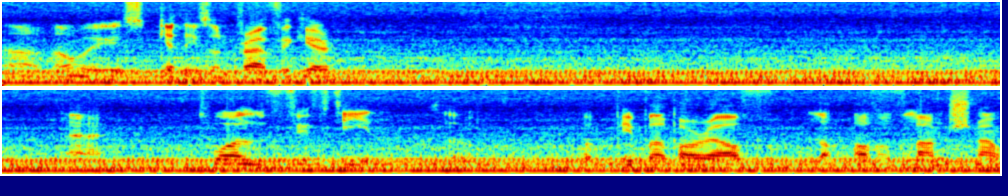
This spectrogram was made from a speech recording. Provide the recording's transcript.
I don't know, we're just getting some traffic here. Uh, 12.15, so but people are probably off, off of lunch now.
